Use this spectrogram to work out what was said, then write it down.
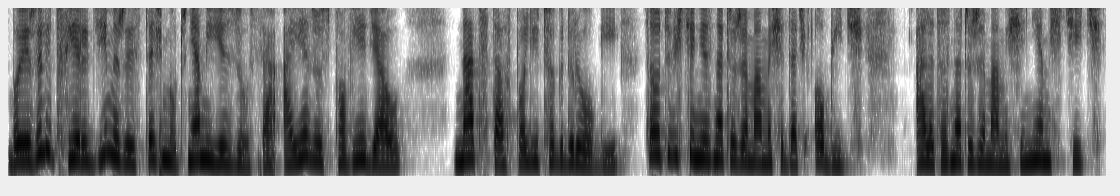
bo jeżeli twierdzimy, że jesteśmy uczniami Jezusa, a Jezus powiedział nadstaw policzek drugi, co oczywiście nie znaczy, że mamy się dać obić, ale to znaczy, że mamy się nie mścić,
